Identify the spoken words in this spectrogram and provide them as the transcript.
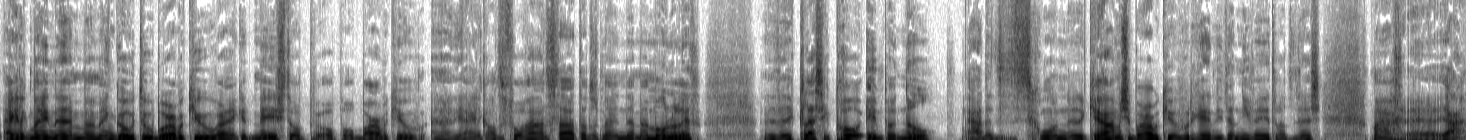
eigenlijk mijn, mijn go-to barbecue waar ik het meeste op, op, op barbecue, die eigenlijk altijd vooraan staat, dat is mijn, mijn monolith. De Classic Pro 1.0. Ja, dat is gewoon de keramische barbecue voor degene die dat niet weten wat het is. Maar uh, ja,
